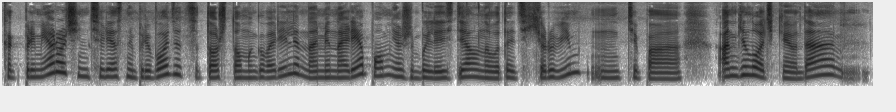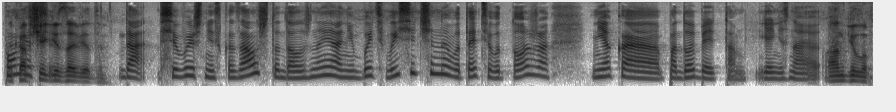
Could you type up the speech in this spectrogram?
как пример очень интересный приводится то, что мы говорили, на Минаре, помнишь, были сделаны вот эти херувим, типа ангелочки, да? На Помнишь? ковчеге завета. Да, Всевышний сказал, что должны они быть высечены, вот эти вот тоже некое подобие, там, я не знаю, Ангелов.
